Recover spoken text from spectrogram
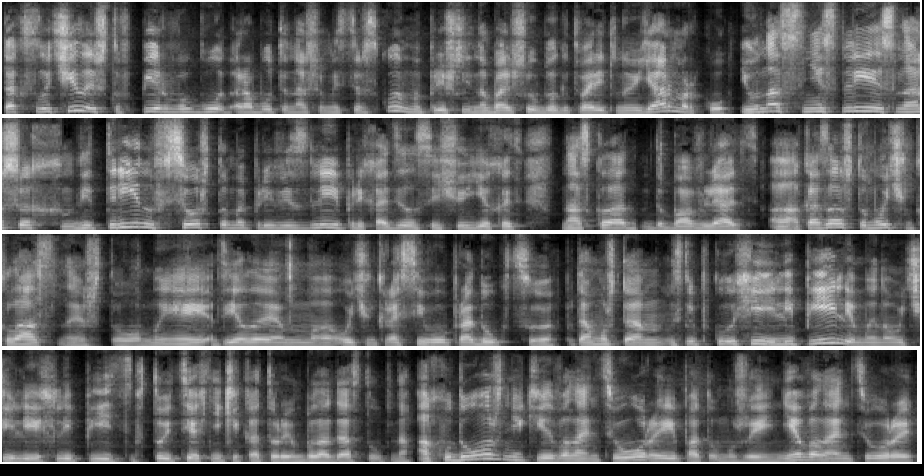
так случилось, что в первый год работы нашей мастерской мы пришли на большую благотворительную ярмарку, и у нас снесли с наших витрин все, что мы привезли, и приходилось еще ехать на склад добавлять. А оказалось, что мы очень классные, что мы делаем э, очень красивую продукцию, потому что слепоглухие лепили, мы научили их лепить в той технике, которая им была доступна. А художники, волонтеры и потом уже и не волонтеры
